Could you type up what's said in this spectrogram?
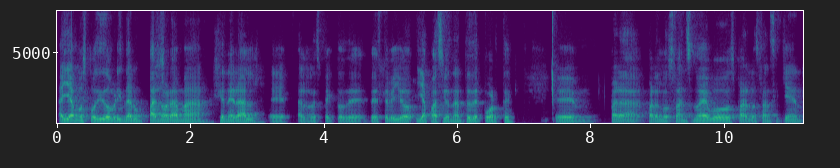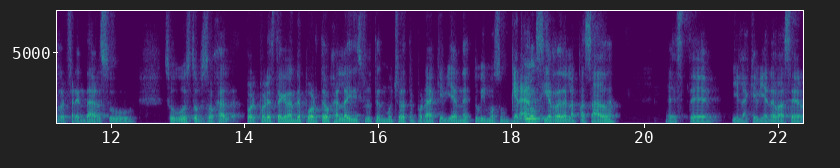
hayamos podido brindar un panorama general eh, al respecto de, este bello y apasionante deporte. Eh, para, para los fans nuevos, para los fans que quieren refrendar su, su gusto, pues ojalá, por, este gran deporte, ojalá y disfruten mucho la temporada que viene. Tuvimos un gran cierre de la pasada, este, y la que viene va a ser,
